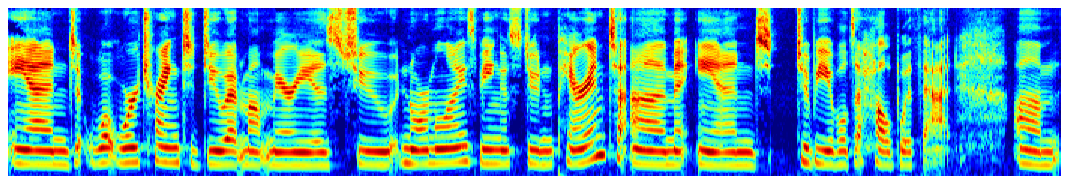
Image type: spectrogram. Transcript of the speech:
and what we're trying to do at Mount Mary is to normalize being a student parent um, and to be able to help with that. Um,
